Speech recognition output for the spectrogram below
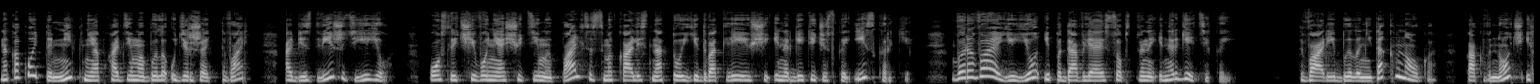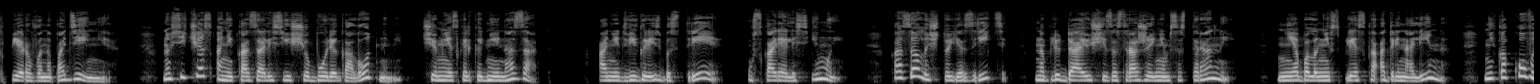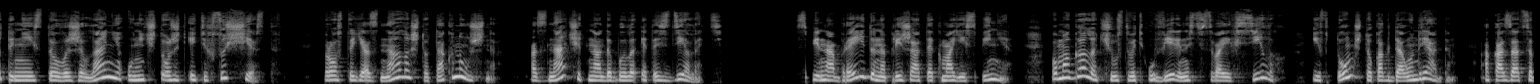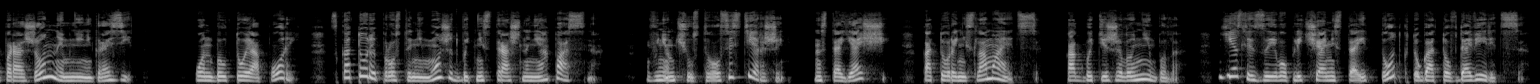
На какой-то миг необходимо было удержать тварь, обездвижить ее, после чего неощутимые пальцы смыкались на той едва тлеющей энергетической искорке, вырывая ее и подавляя собственной энергетикой. Тварей было не так много, как в ночь их первого нападения, но сейчас они казались еще более голодными, чем несколько дней назад. Они двигались быстрее, ускорялись и мы. Казалось, что я зритель, наблюдающий за сражением со стороны, не было ни всплеска адреналина, ни какого-то неистового желания уничтожить этих существ. Просто я знала, что так нужно, а значит, надо было это сделать. Спина Брейдена, прижатая к моей спине, помогала чувствовать уверенность в своих силах и в том, что когда он рядом, оказаться пораженной мне не грозит. Он был той опорой, с которой просто не может быть ни страшно, ни опасно. В нем чувствовался стержень, настоящий, который не сломается, как бы тяжело ни было, если за его плечами стоит тот, кто готов довериться.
